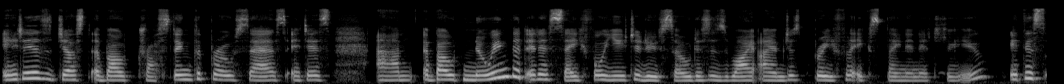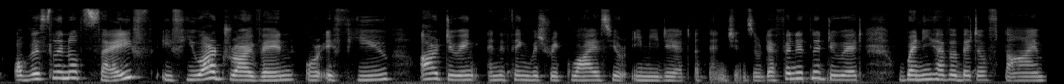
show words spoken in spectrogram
It is just about trusting the process, it is um, about knowing that it is safe for you to do so. This is why I am just briefly explaining it to you it is obviously not safe if you are driving or if you are doing anything which requires your immediate attention. So definitely do it when you have a bit of time,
